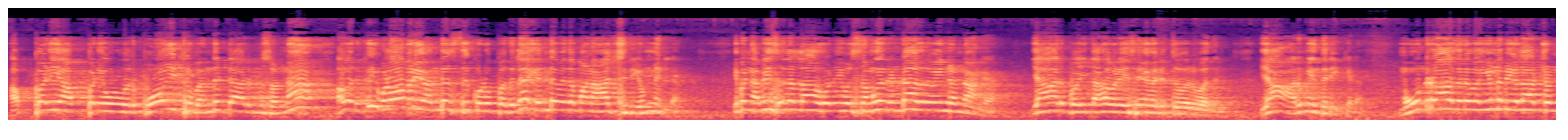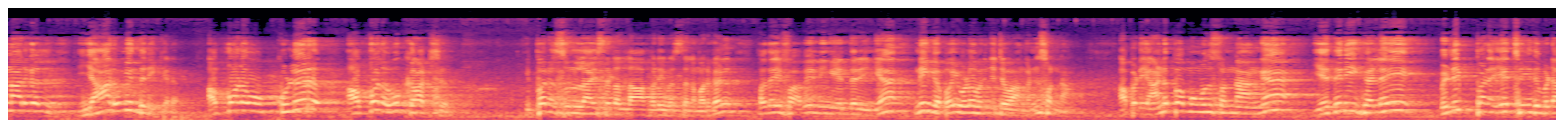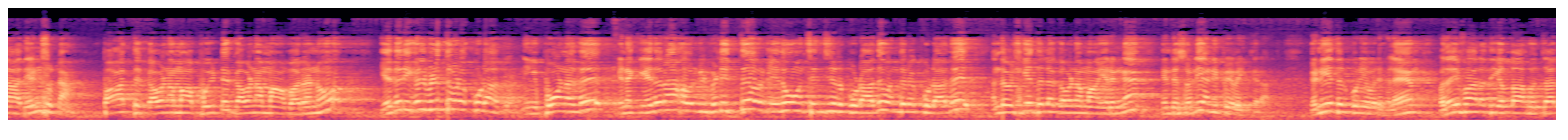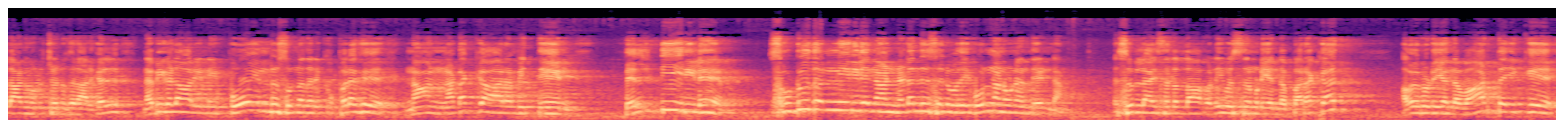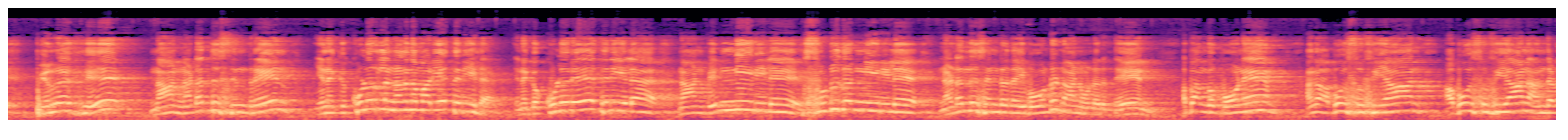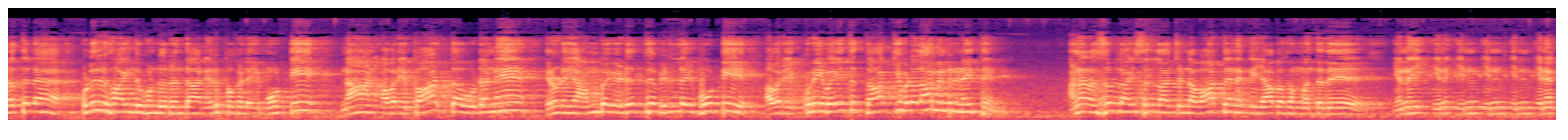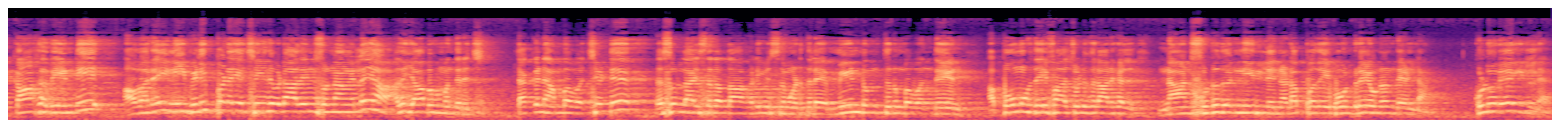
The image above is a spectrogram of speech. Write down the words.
அப்படி அப்படி ஒருவர் போயிட்டு வந்துட்டாருன்னு சொன்னா அவருக்கு இவ்வளவு பெரிய அந்தஸ்து கொடுப்பதுல எந்த விதமான ஆச்சரியமும் இல்லை. இப்ப நபி ஒளிவு சமூக வஸல்லம் ரெண்டாவது சொன்னாங்க யார் போய் தகவலை சேகரித்து வருவது? யாரும் எந்திரிக்கல மூன்றாவது தடவையும் நபிகளார் சொன்னார்கள் யாரும் எந்திரிக்கல. அவ்வளவு குளிர் அவ்வளவு காற்று. இப்ப ரசூல்லாய் சல்லாஹ் அலி வசலம் அவர்கள் ஹுதைஃபாவே நீங்க எந்திரிங்க. நீங்க போய் உழவறிஞ்சிட்டு வாங்கன்னு சொன்னாங்க. அப்படி அனுப்பும் போது சொன்னாங்க எதிரிகளை வெளிப்படைய செய்து விடாதேன்னு சொன்னாங்க. பார்த்து கவனமா போயிட்டு கவனமா வரணும். எதிரிகள் விழுத்து விடக்கூடாது. நீங்க போனது எனக்கு எதிராக அவர்கள் விழித்து அவர்கள் எதுவும் செஞ்சிடக்கூடாது வந்துடக்கூடாது. அந்த விஷயத்துல கவனமா இருங்க என்று சொல்லி அனுப்பி வைக்கிறார். கணியத்திற்குரியவர்களே உதைபாரதி அல்லாஹு தாலான் சொல்கிறார்கள் நபிகளார் என்னை போ என்று சொன்னதற்கு பிறகு நான் நடக்க ஆரம்பித்தேன். வெல்நீரிலே சுடு தண்ணீரிலே நான் நடந்து செல்வதை போல் நான் உணர்ந்தேன் ரசூல்லாய் ஸல்லல்லாஹு அலைஹி அந்த பறக்கத் அவர்களுடைய அந்த வார்த்தைக்கு பிறகு நான் நடந்து சென்றேன். எனக்கு குளிர்ல நடந்த மாதிரியே தெரியல. எனக்கு குளிரே தெரியல. நான் வெந்நீரிலே சுடுதண்ணீரிலே நடந்து சென்றதை போன்று நான் உணர்ந்தேன். அப்ப அங்க போனேன். அங்க அபு சுஃபியான் அபு சுஃபியான் அந்த இடத்துல குளிர் காய்ந்து கொண்டிருந்தார் நெருப்புகளை மூட்டி நான் அவரை பார்த்த உடனே என்னுடைய அம்பை எடுத்து வில்லை பூட்டி அவரை குறிவைத்து தாக்கி விடலாம் என்று நினைத்தேன். ஆனால் ரசூல்லாய் ஸல்லல்லாஹு சொன்ன வார்த்தை எனக்கு ஞாபகம் வந்தது. என்னை என்- என்- எனக்காக வேண்டி அவரை நீ வெளிப்படைய செய்து விடாதேன்னு சொன்னாங்க இல்லையா? அது ஞாபகம் வந்துருச்சு. டக்குன்னு அம்ப வச்சுட்டு ரசூல்லாய் ஸல்லல்லாஹு அலைஹி இடத்துல மீண்டும் திரும்ப வந்தேன். அப்பவும் ஹுதைஃபா சொல்கிறார்கள் நான் சுடுதண்ணீரிலே நீரிலே நடப்பதை போன்றே உணர்ந்தேன்டான் குளிரே இல்லை.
